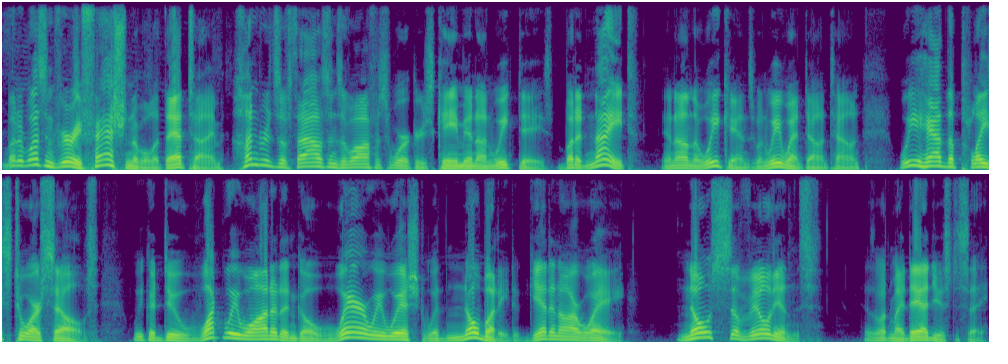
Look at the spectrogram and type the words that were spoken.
But it wasn't very fashionable at that time. Hundreds of thousands of office workers came in on weekdays. But at night, and on the weekends when we went downtown, we had the place to ourselves. We could do what we wanted and go where we wished with nobody to get in our way. No civilians, is what my dad used to say.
